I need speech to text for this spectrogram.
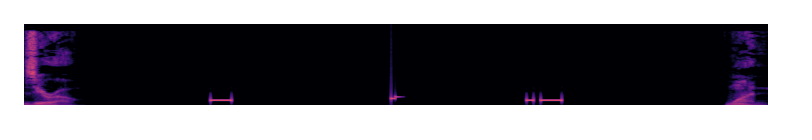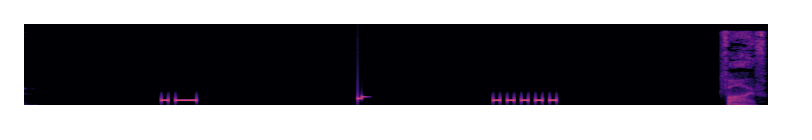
0. 1. 5.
